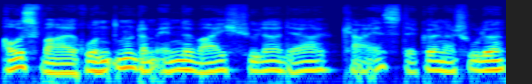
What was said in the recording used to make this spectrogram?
Auswahlrunden und am Ende war ich Schüler der KS, der Kölner Schule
